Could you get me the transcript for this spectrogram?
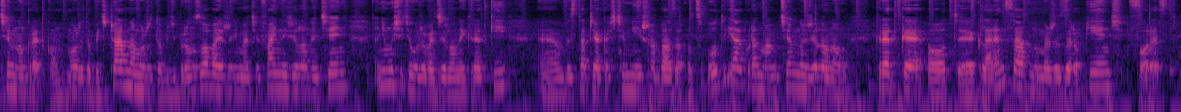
ciemną kredką. Może to być czarna, może to być brązowa. Jeżeli macie fajny zielony cień, to nie musicie używać zielonej kredki. E, Wystarczy jakaś ciemniejsza baza pod spód. Ja akurat mam ciemnozieloną kredkę od e, Clarence'a w numerze 05 Forest.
